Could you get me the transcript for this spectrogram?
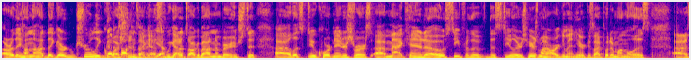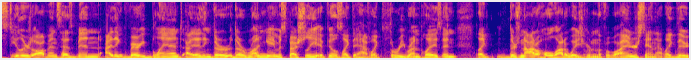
are they on the hot? They are truly questions, I about it, guess. yeah. We got to talk about, and I'm very interested. Uh, let's do coordinators first. Uh, Matt Canada, OC for the the Steelers. Here's my argument here because I put him on the list. Uh, Steelers offense has been, I think, very bland. I, I think their their run game, especially, it feels like they have like three run plays, and like there's not a whole lot of ways you can run the football. I understand that. Like there,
